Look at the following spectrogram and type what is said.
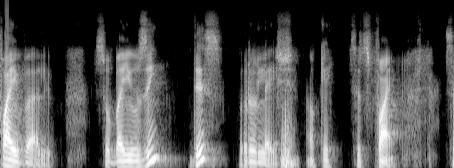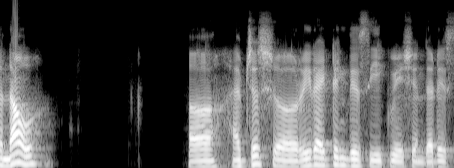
phi value. So by using this relation okay so it's fine. So now uh, i'm just uh, rewriting this equation that is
